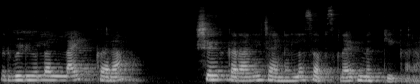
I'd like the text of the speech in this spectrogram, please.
तर व्हिडिओला लाईक करा शेअर करा आणि चॅनलला सबस्क्राईब नक्की करा.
